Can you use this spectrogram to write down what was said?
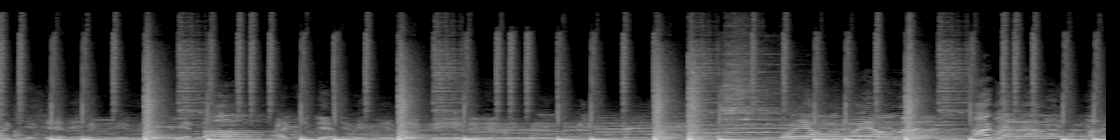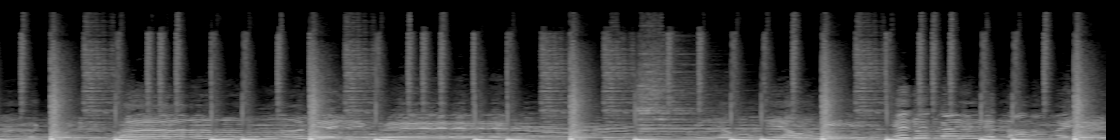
ာချစ်တဲ့ဝိကိမေတာချစ်တဲ့ဝိကိမေကိုရောင်ရောင်ရောင်မသားပြန်လဲကိုမန်းကိုချိုနေလွမ်းမြေဝေမြောင်မြောင်မီရေလူကန်နဲ့တာရဲ့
